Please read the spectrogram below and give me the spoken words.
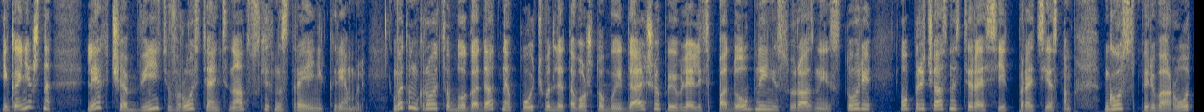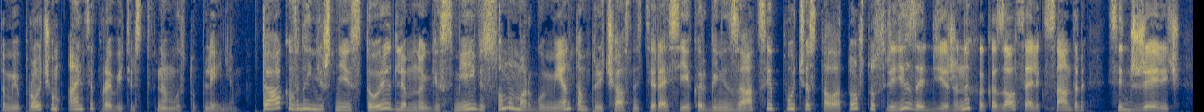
И, конечно, легче обвинить в росте антинатовских настроений Кремль. В этом кроется благодатная почва для того, чтобы и дальше появлялись подобные несуразные истории о причастности России к протестам, госпереворотам и прочим антиправительственным выступлениям. Так, в нынешней истории для многих СМИ весомым аргументом причастности России к организации путча стало то, что среди задержанных оказался Александр Сиджелич –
